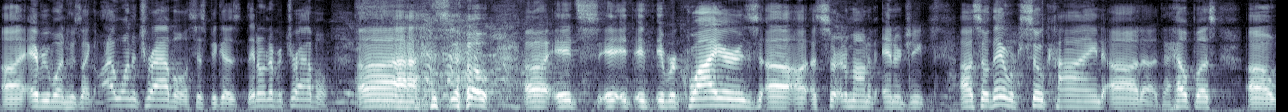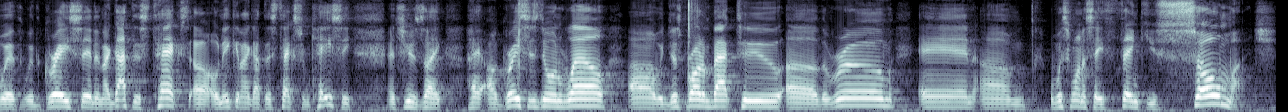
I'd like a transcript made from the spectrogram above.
uh, everyone who's like oh, I want to travel it's just because they don't ever travel. Uh, so uh, it's it, it, it requires uh, a certain amount of energy uh, so they were so kind uh, to, to, help us uh, with with Grayson. And I got this text uh, Onika and I got this text from Casey. And she was like hey Grayson's doing well. We just brought him back to the room. And um, I just want to say thank you so much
